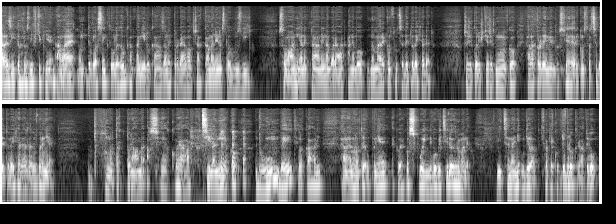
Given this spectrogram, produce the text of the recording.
Hele, zní to hrozně vtipně, ale on ty vlastně k touhletou kampaní dokázali prodávat třeba kameny na stavbu zdí, solární elektrárny na barák, anebo na rekonstrukce bytových jader. Což jako když ti řeknu, jako, hele, prodej mi prostě rekonstrukce bytových jader tady v Brně. No tak to dáme asi jako jak, cílení jako dům, byt, lokální. Hele, ono to je úplně jako, jako spojení dvou věcí dohromady. Víceméně udělat fakt jako dobrou kreativu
